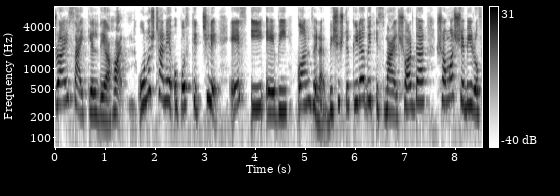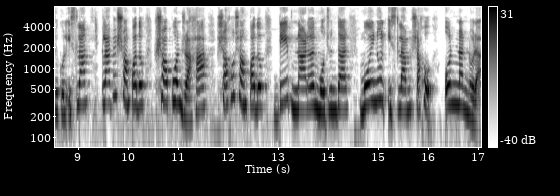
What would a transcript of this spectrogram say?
ট্রাইসাইকেল দেওয়া হয়। অনুষ্ঠানে উপস্থিত ছিলেন এস বি কনভেনার বিশিষ্ট ক্রীড়াবিদ ইসমাইল সর্দার, সমাজসেবী রফিকুল ইসলাম, ক্লাবের সম্পাদক স্বপন রাহা সহ সম্পাদক দেব নারায়ণ মজুমদার, মইনুল ইসলাম সহ অন্যান্যরা।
